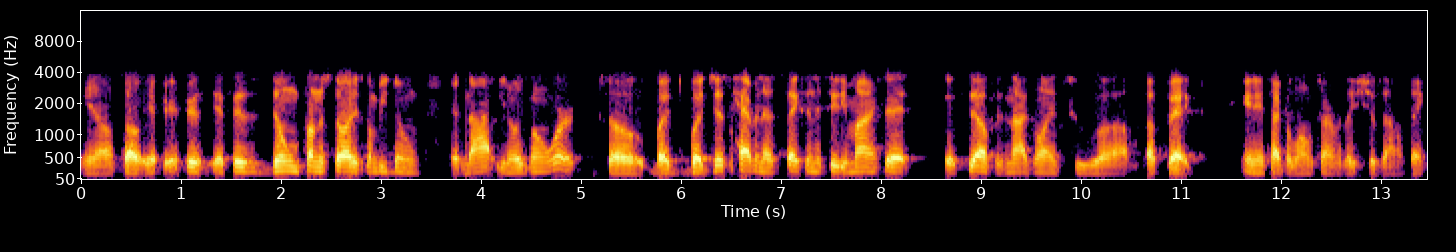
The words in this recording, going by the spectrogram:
you know, so if if it's if it's doomed from the start, it's gonna be doomed. If not, you know, it's gonna work. So, but but just having a Sex in the City mindset itself is not going to uh, affect any type of long term relationships. I don't think.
